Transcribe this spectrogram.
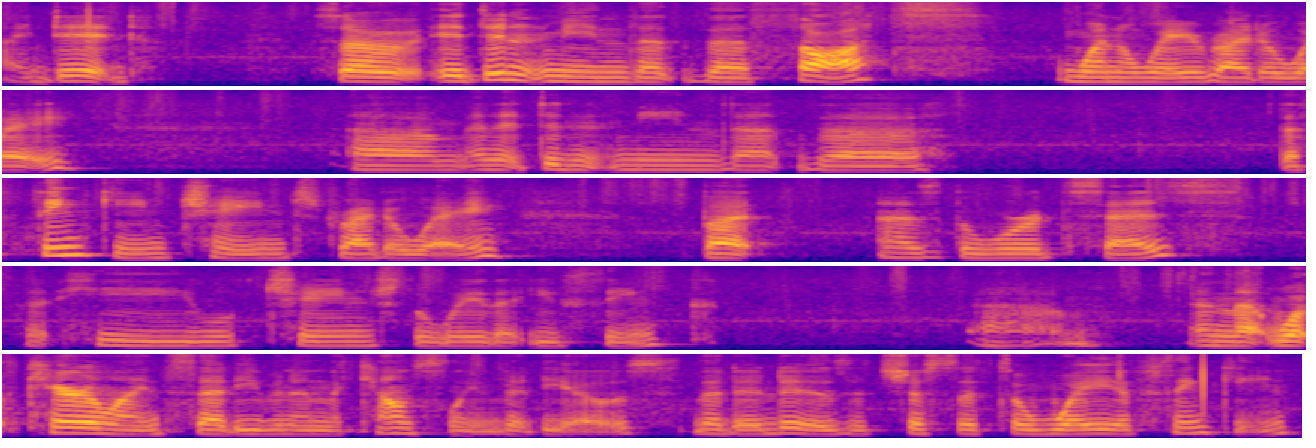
I did. So it didn't mean that the thoughts went away right away, um, and it didn't mean that the the thinking changed right away. But as the word says, that He will change the way that you think. Um, and that what Caroline said, even in the counseling videos, that it is. It's just it's a way of thinking.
